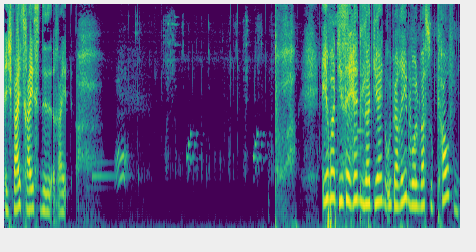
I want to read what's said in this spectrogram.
Ich weiß, reißende. Rei Boah. Immer diese Händler, die einen überreden wollen, was zu kaufen.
